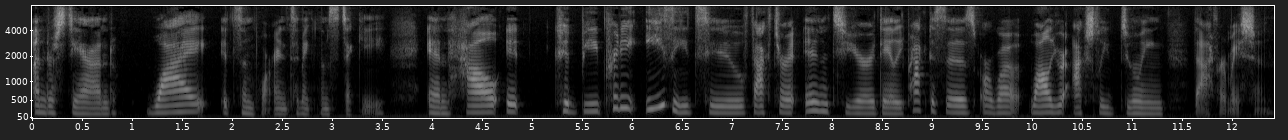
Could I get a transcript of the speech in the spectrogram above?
understand why it's important to make them sticky and how it could be pretty easy to factor it into your daily practices or wh- while you're actually doing the affirmation.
